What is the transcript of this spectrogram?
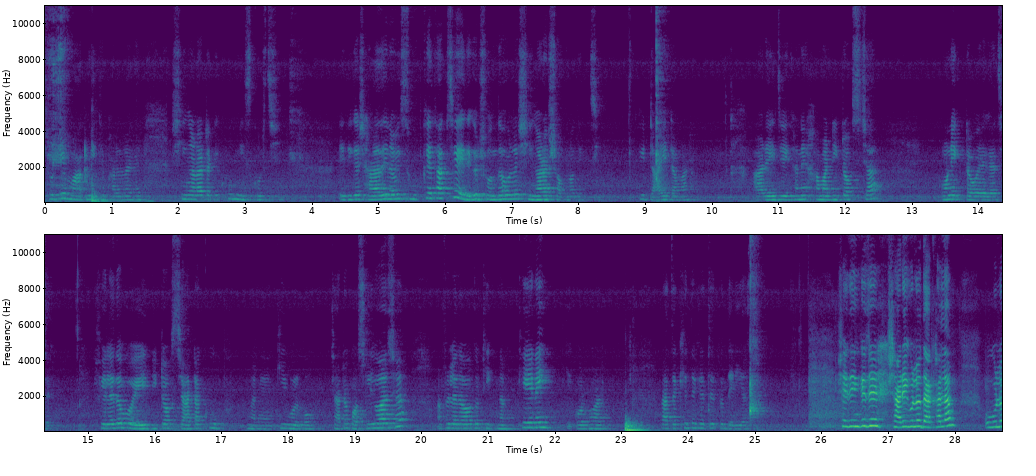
ছড়িয়ে মা মেখে ভালো লাগে। সিঙাড়াটাকে খুব মিস করছি। এদিকে সারাদিন আমি স্যুপ খেয়ে থাকছি, এদিকে সন্ধ্যা হলে সিঙাড়ার স্বপ্ন দেখছি। কি ডায়েট আমার। আর এই যে এখানে আমার ডিটক্স চা, অনেকটা হয়ে গেছে। ফেলে দেবো এই ডিটক্স চাটা খুব মানে কি বলব? চাটা কস্টলিও আছে, আর ফেলে দেওয়া তো ঠিক না। খেয়ে নেই, কী করব আর? রাতে খেতে খেতে তো দেরি আছে। সেদিনকে যে শাড়িগুলো দেখালাম, ওগুলো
